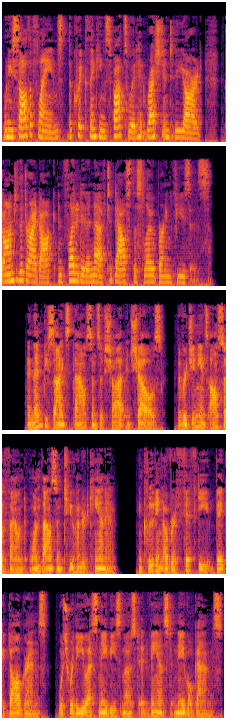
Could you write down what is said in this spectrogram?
When he saw the flames, the quick thinking Spotswood had rushed into the yard, gone to the dry dock, and flooded it enough to douse the slow burning fuses. And then besides thousands of shot and shells, the Virginians also found 1,200 cannon, including over 50 big Dahlgrens, which were the U.S. Navy's most advanced naval guns.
